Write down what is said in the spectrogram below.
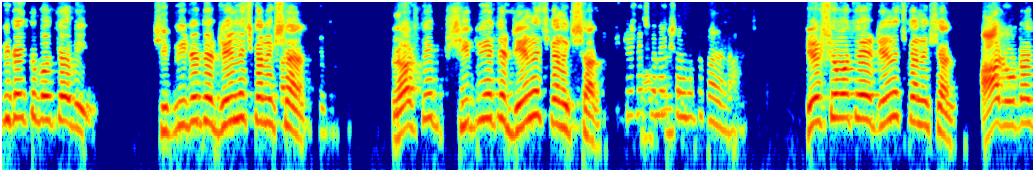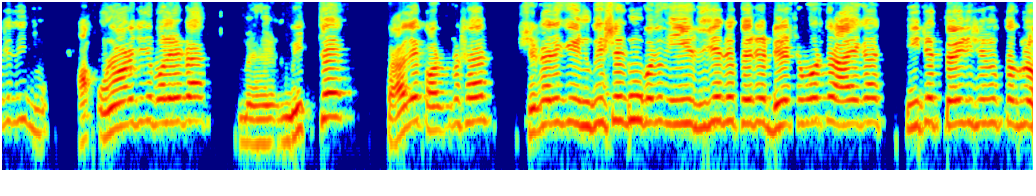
এটাই তো বলতে হবে সিপিটা তো ড্রেনেজ কানেকশন লর্ডশিপ সিপি হচ্ছে ড্রেনেজ কানেকশন। দেড়শো বছরের ড্রেনেজ কানেকশন আর ওটা যদি ওনারা যদি বলে এটা মিথ্যে তাহলে কর্পোরেশন সেখানে কি ইনভেস্টিগেশন করে ইট দিয়ে তৈরি দেড়শো বছর আগেকার ইটের তৈরি সমস্তগুলো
